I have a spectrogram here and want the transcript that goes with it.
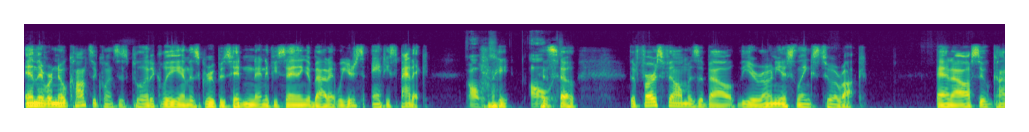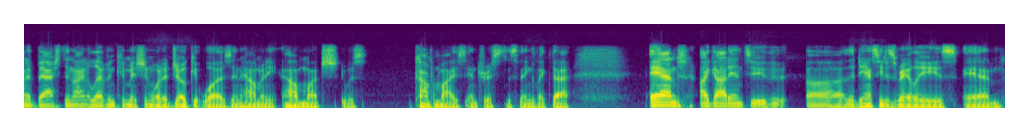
And there were no consequences politically, and this group is hidden. And if you say anything about it, well, you're just anti-Semitic, Always. right? Always. so, the first film is about the erroneous links to Iraq. And I also kind of bashed the 9/11 Commission, what a joke it was, and how many, how much it was compromised interests and things like that. And I got into the uh, the dancing Israelis, and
